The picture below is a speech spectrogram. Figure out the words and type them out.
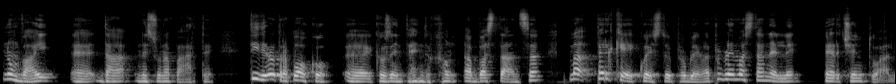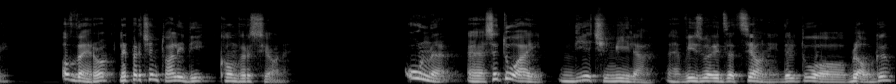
non vai eh, da nessuna parte. Ti dirò tra poco eh, cosa intendo con abbastanza, ma perché questo è il problema? Il problema sta nelle percentuali, ovvero le percentuali di conversione. Un, eh, se tu hai 10.000 eh, visualizzazioni del tuo blog,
